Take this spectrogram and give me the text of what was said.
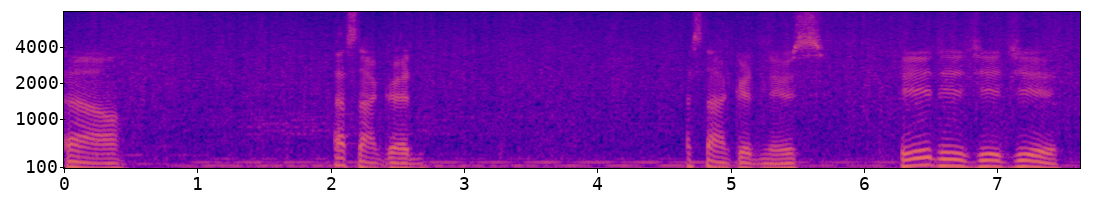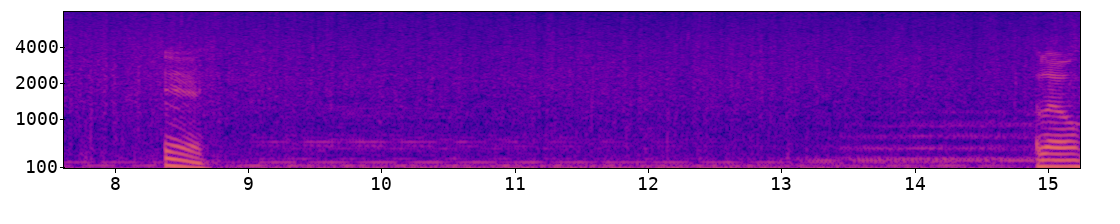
Oh. That's not good. That's not good news. Eh. Hello.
